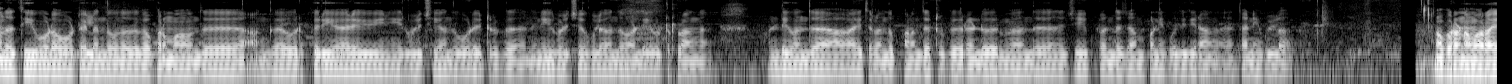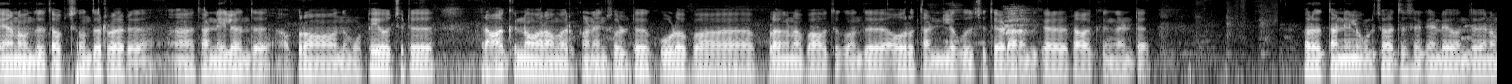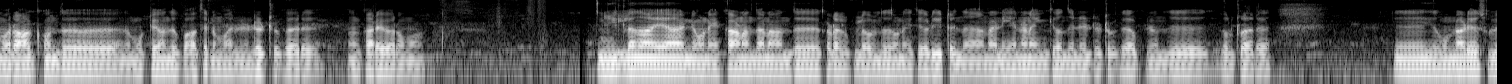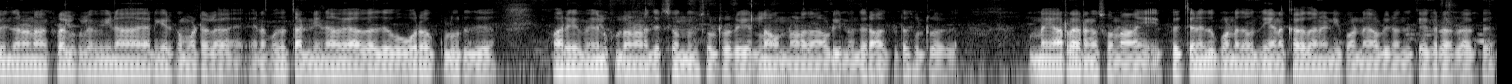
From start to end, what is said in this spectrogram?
அந்த தீவோட ஓட்டையிலேருந்து வந்ததுக்கப்புறமா வந்து அங்கே ஒரு பெரிய அருவி நீர்வீழ்ச்சி வந்து ஓடிட்டுருக்கு அந்த நீர்வீழ்ச்சிக்குள்ளே வந்து வண்டியை விட்டுறாங்க வண்டி வந்து ஆகாயத்தில் வந்து பறந்துட்டுருக்கு ரெண்டு பேருமே வந்து அந்த ஜீப்பில் வந்து ஜம்ப் பண்ணி குதிக்கிறாங்க தண்ணிக்குள்ளே. அப்புறம் நம்ம ரயானை வந்து தப்பிச்சு வந்துடுறாரு. தண்ணியிலேருந்து. அப்புறம் அந்த முட்டையை வச்சுட்டு ராக் இன்னும் வராமல் இருக்கானேன்னு சொல்லிட்டு கூட பா பழகின பாவத்துக்கு வந்து அவரும் தண்ணியில் குதித்து தேட ஆரம்பிக்கிறாரு ராக் எங்கன்ட்டு. அப்புறம் தண்ணியில் குடிச்ச அடுத்த செகண்டே வந்து நம்ம ராக் வந்து அந்த முட்டையை வந்து பார்த்துட்டு மாதிரி நின்றுட்டுருக்காரு. கரையோரமாக நீ இல்லைதாயா நீ உன்னை காணம் தான் நான் வந்து கடலுக்குள்ளே வந்து உன்னை தேடிட்டு இருந்தேன். ஆனால் நீ என்னென்ன இங்கே வந்து நின்றுட்டுருக்க அப்படின்னு வந்து சொல்கிறாரு இது முன்னாடியே சொல்லியிருந்தானா நான் கடலுக்குள்ளே வீணாக இறங்கியிருக்க மாட்டேன்ல. எனக்கு வந்து தண்ணினாவே ஆகாது ஓவரா குளிருது. பாரு மேல் ஃபுல்லாக நனைஞ்சிருச்சு வந்து சொல்கிறாரு எல்லாம் உன்னால தான் அப்படின்னு வந்து ராக்கிட்ட சொல்கிறாரு உன்னை யாரா இறங்க சொன்னான் இப்போ இத்தனை இது பண்ணதை வந்து எனக்காக தானே நீ பண்ண அப்படின்னு வந்து கேட்குறாரு ராக்கு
